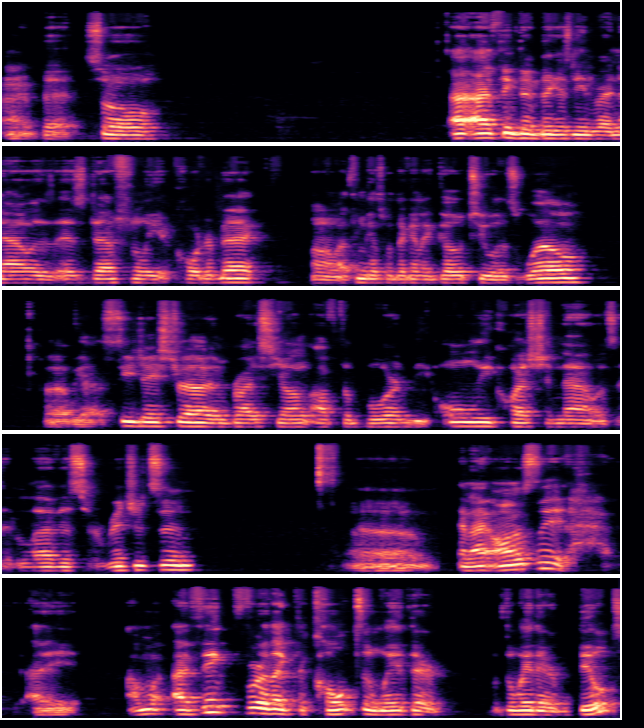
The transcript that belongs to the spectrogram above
I bet. So I, I, think their biggest need right now is, is definitely a quarterback. Um, I think that's what they're going to go to as well. Uh, we got CJ Stroud and Bryce Young off the board. The only question now is it Levis or Richardson? Um, and I honestly, I, I'm, I think for like the Colts and way they're the way they're built,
